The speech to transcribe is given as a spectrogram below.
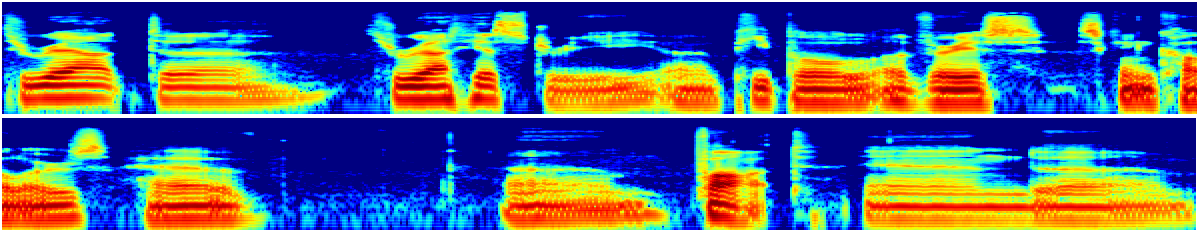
throughout uh, throughout history, uh, people of various skin colors have um, fought, and um,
